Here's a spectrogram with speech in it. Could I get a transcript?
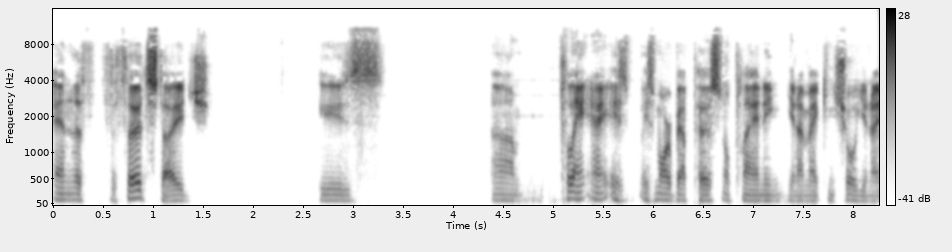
and the the third stage is um, plan uh, is is more about personal planning. You know, making sure you know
